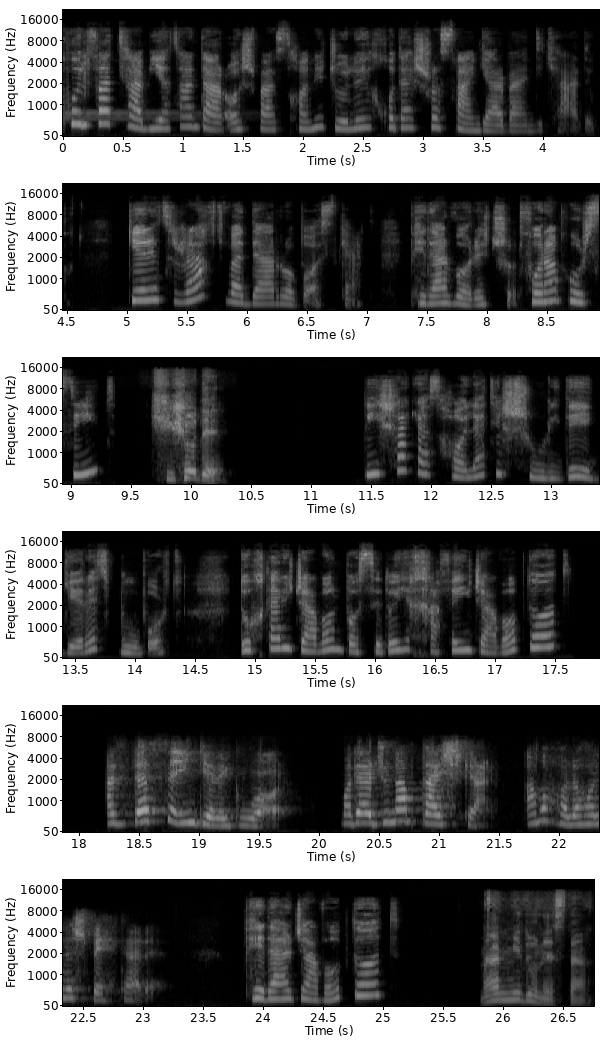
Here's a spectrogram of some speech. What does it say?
کلفت طبیعتا در آشپزخانه جلوی خودش را سنگربندی کرده بود. گرت رفت و در را باز کرد. پدر وارد شد. فورا پرسید چی شده؟ بیشک از حالت شوریده گرت بو برد. دختری جوان با صدای خفهی جواب داد. از دست این گرگوار. مادر جونم قش کرد اما حالا حالش بهتره. پدر جواب داد. من می‌دونستم.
